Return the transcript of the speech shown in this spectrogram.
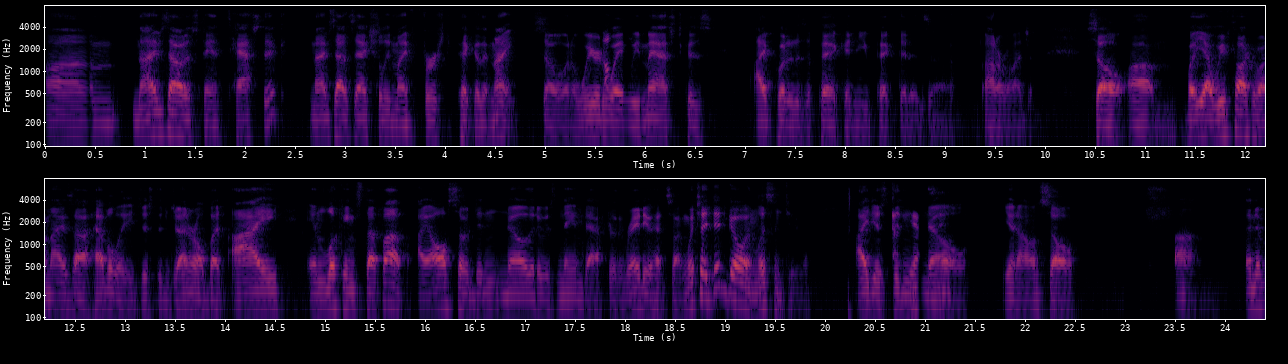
Um, Knives Out is fantastic. Knives Out is actually my first pick of the night. So in a weird way, we matched because I put it as a pick and you picked it as a honorable mention. So, um, but yeah, we've talked about Knives Out heavily just in general. But I, in looking stuff up, I also didn't know that it was named after the Radiohead song, which I did go and listen to. I just didn't Yeah. know, you know. So, um, and if,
